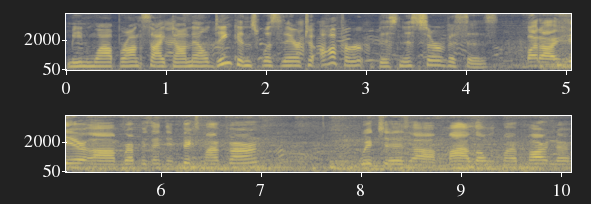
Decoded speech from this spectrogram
Meanwhile, Bronxite Donel Dinkins was there to offer business services. But I here um, representing Fix My Firm, which is uh, my, along with my partner,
